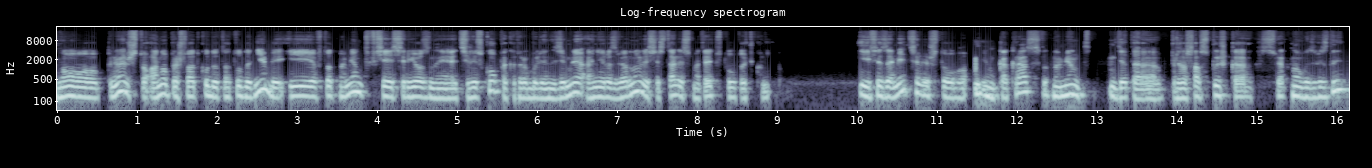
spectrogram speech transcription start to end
Но понимаешь, что оно пришло откуда-то оттуда небе, и в тот момент все серьезные телескопы, которые были на Земле, они развернулись и стали смотреть в ту точку неба. И все заметили, что как раз в тот момент где-то произошла вспышка сверхновой звезды,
